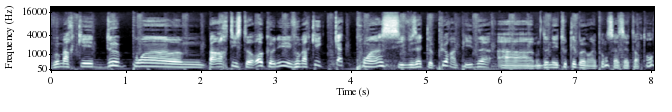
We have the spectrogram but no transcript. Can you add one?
vous marquez deux points euh, par artiste reconnu, et vous marquez quatre points si vous êtes le plus rapide à donner toutes les bonnes réponses à 7h30,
